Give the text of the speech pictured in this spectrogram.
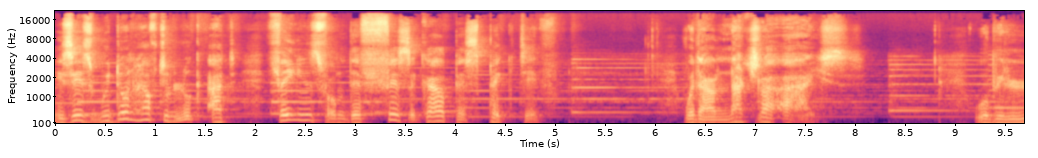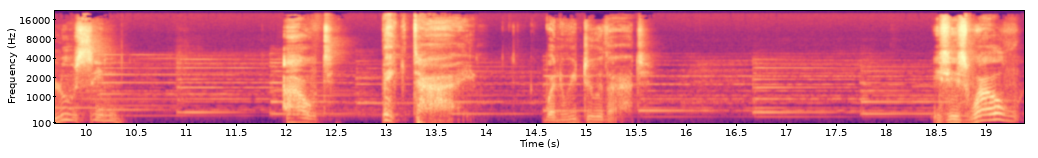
he says we don't have to look at things from the physical perspective with our natural eyes. We'll be losing out big time when we do that. He says, Well,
